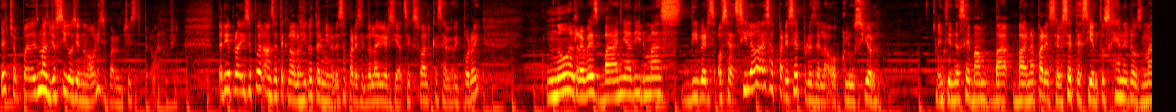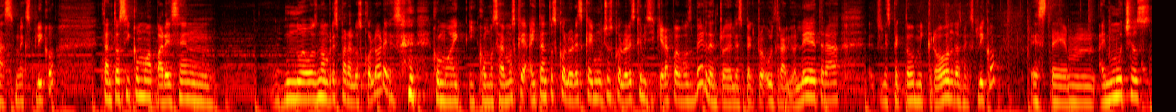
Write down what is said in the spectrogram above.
De hecho, puedes Es más, yo sigo siendo Mauricio para un chiste, pero bueno, en fin. Darío Prado dice: Puede el avance tecnológico terminar desapareciendo la diversidad sexual que se ve hoy por hoy. No, al revés, va a añadir más diversidad. O sea, sí la va a desaparecer, pero es de la oclusión. Entiéndase, van, van a aparecer 700 géneros más. Me explico tanto así como aparecen nuevos nombres para los colores, como hay y como sabemos que hay tantos colores que hay muchos colores que ni siquiera podemos ver dentro del espectro ultravioleta, el espectro microondas. Me explico. Este mm, hay muchos,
